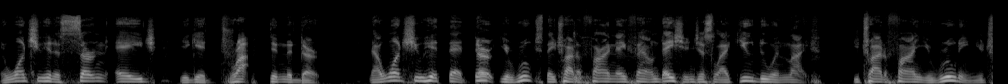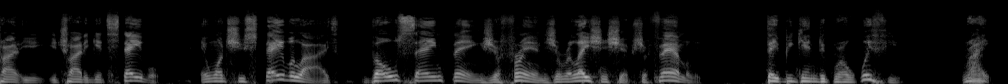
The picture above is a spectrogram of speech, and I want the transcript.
And once you hit a certain age, you get dropped in the dirt. Now, once you hit that dirt, your roots, they try to find a foundation just like you do in life. You try to find your rooting. You try you, you try to get stable. And once you stabilize, those same things, your friends, your relationships, your family, they begin to grow with you, right?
